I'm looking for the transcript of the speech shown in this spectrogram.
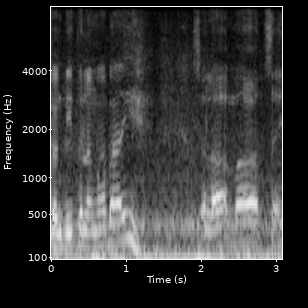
hanggang dito lang mga bay. Salamat sa inyo.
